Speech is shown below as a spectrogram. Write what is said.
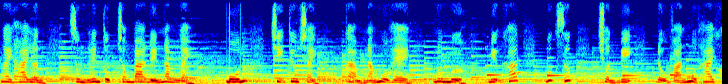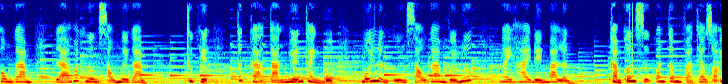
ngày 2 lần, dùng liên tục trong 3 đến 5 ngày. 4. Trị tiêu chảy, cảm nắng mùa hè, nôn mửa, miệng khát, bức rức, chuẩn bị đậu ván 120g, lá hoắc hương 60g. Thực hiện tất cả tán nhuyễn thành bột, mỗi lần uống 6g với nước, ngày 2 đến 3 lần. Cảm ơn sự quan tâm và theo dõi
